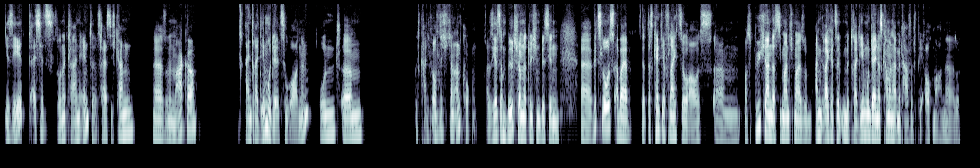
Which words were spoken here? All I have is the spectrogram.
Ihr seht, da ist jetzt so eine kleine Ente. Das heißt, ich kann äh, so einen Marker ein 3D-Modell zuordnen und ähm, das kann ich mir offensichtlich dann angucken. Also jetzt am Bildschirm natürlich ein bisschen äh, witzlos, aber das, das, kennt ihr vielleicht so aus, ähm, aus Büchern, dass die manchmal so angereichert sind mit 3D-Modellen. Das kann man halt mit H5P auch machen. Ne? Also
